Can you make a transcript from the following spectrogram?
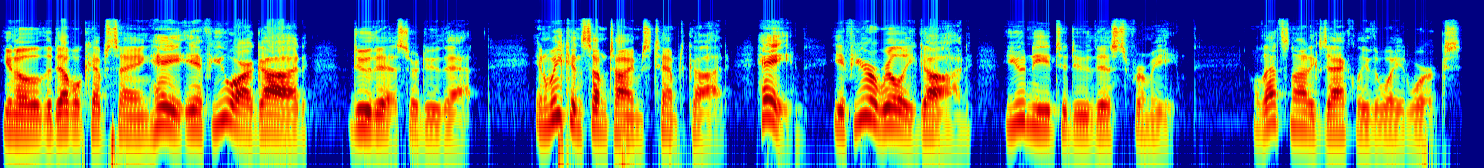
You know, the devil kept saying, Hey, if you are God, do this or do that. And we can sometimes tempt God. Hey, if you're really God, you need to do this for me. Well, that's not exactly the way it works.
